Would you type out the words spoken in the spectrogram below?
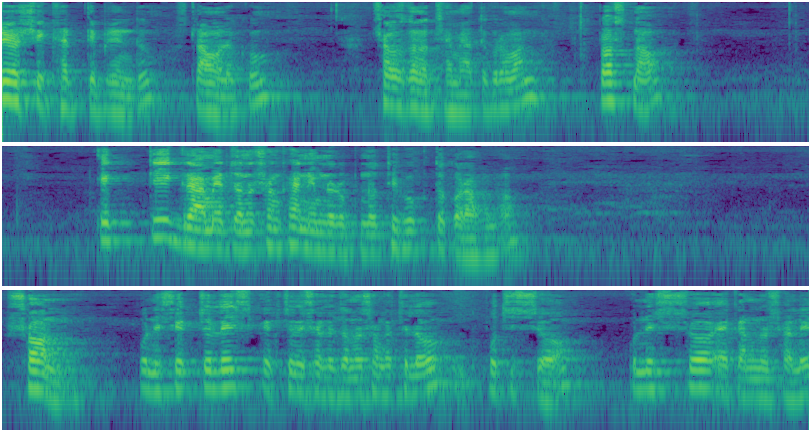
প্রিয় শিক্ষার্থীবৃন্দ, আসসালামু আলাইকুম। স্বাগত জানাচ্ছি আমি আতিকুর রহমান। প্রশ্ন, একটি গ্রামের জনসংখ্যা নিম্নরূপ নথিভুক্ত করা হলো। সন, উনিশশো একচল্লিশ একচল্লিশ সালে জনসংখ্যা ছিল পঁচিশশো, উনিশশো একান্ন সালে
